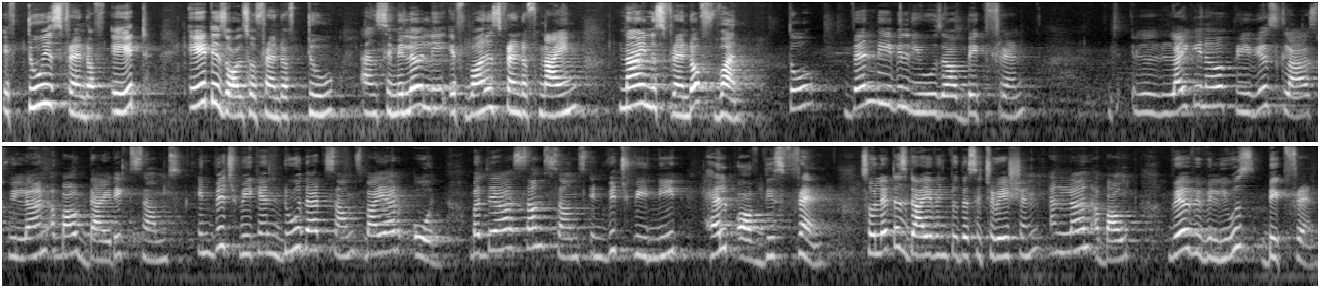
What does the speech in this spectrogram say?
If 2 is friend of 8, 8 is also friend of 2 and similarly if 1 is friend of 9, 9 is friend of 1. So when we will use our big friend, like in our previous class we learned about direct sums in which we can do that sums by our own but there are some sums in which we need help of this friend. So let us dive into the situation and learn about where we will use big friend.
